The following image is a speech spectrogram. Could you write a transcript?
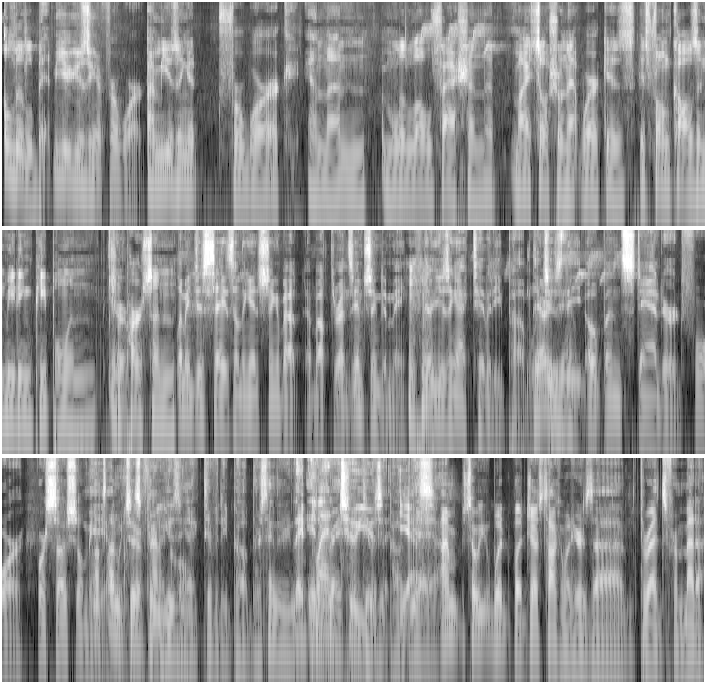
a little bit. You're using it for work. I'm using it for work, and then I'm a little old-fashioned. That my social network is is phone calls and meeting people in in person. Let me just say something interesting about, about Threads. Interesting to me. They're using ActivityPub, which They're is using- the open standard for, for social media. It's which unclear is if they're kinda using cool. ActivityPub. They're saying they're going They plan to to use it, ActivityPub. yes. Yeah, yeah. I'm so what what Jeff's talking about here is uh, Threads from Meta.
